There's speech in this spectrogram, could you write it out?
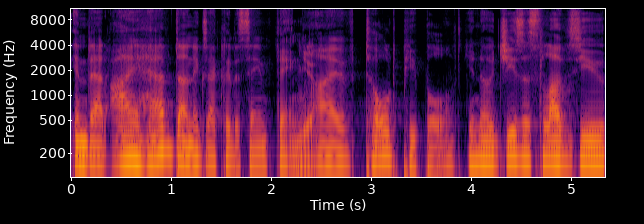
in that I have done exactly the same thing. Yeah. I've told people, you know, Jesus loves you.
